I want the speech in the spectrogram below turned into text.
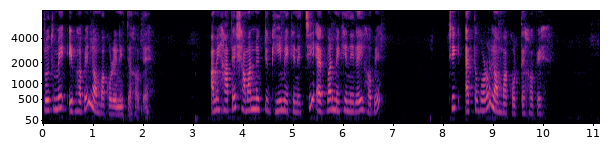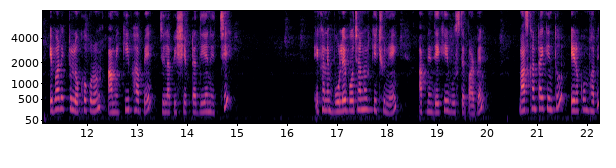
প্রথমে এভাবে লম্বা করে নিতে হবে। আমি হাতে সামান্য একটু ঘি মেখে নিচ্ছি। একবার মেখে নিলেই হবে। ঠিক এত বড় লম্বা করতে হবে। এবার একটু লক্ষ্য করুন, আমি কীভাবে জিলাপির শেপটা দিয়ে নিচ্ছি। এখানে বলে বোঝানোর কিছু নেই, আপনি দেখেই বুঝতে পারবেন। মাঝখানটায় কিন্তু এরকমভাবে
